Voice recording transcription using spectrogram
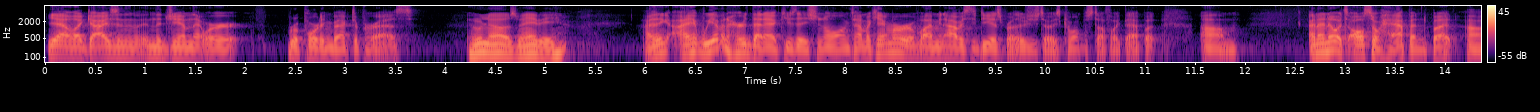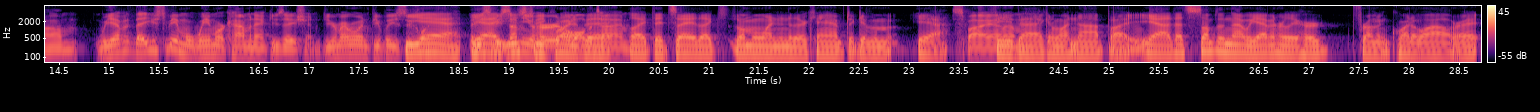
Yeah, like guys in in the gym that were reporting back to Perez. Who knows? Maybe. I think I we haven't heard that accusation in a long time. I can't remember. well, I mean, obviously Diaz brothers used to always come up with stuff like that, but um, and I know it's also happened, but um, we haven't. That used to be a way more common accusation. Do you remember when people used to? Yeah, used yeah. to be it something used you to be heard quite a all the bit. time. Like they'd say, like someone went into their camp to give them, yeah, Spy feedback and whatnot. But Mm-hmm. yeah, that's something that we haven't really heard from in quite a while, right?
